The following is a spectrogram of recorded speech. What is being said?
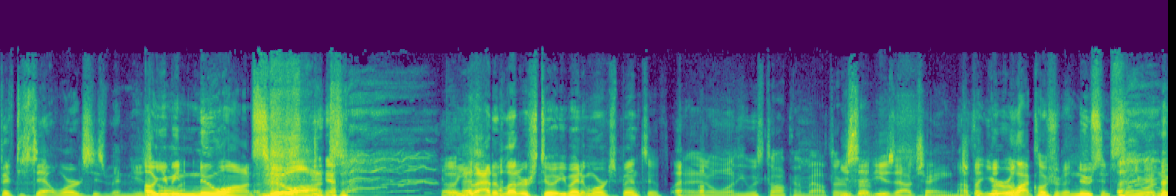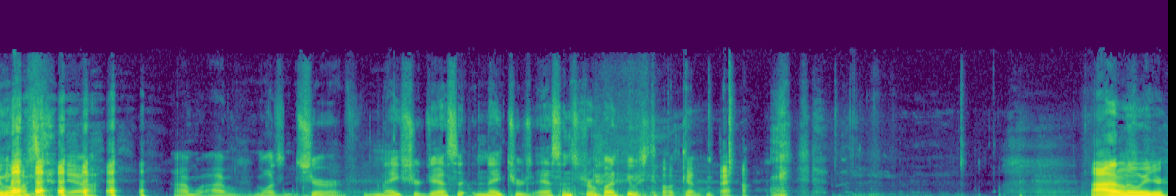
50 cent words he's been using. Oh, you mean nuance? that. nuance? well, you added letters to it. You made it more expensive. I didn't know what he was talking about there. You for- said you was out change. I thought you were a lot closer to nuisance than you were nuance. yeah. I wasn't sure nature's, ess- nature's essence or what he was talking about. I don't know either.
